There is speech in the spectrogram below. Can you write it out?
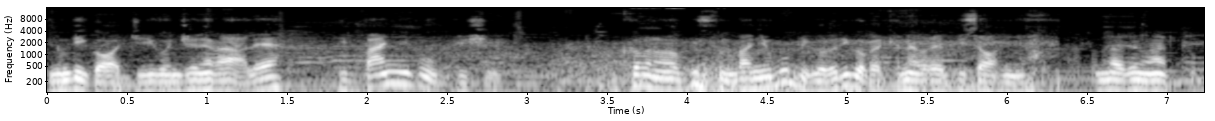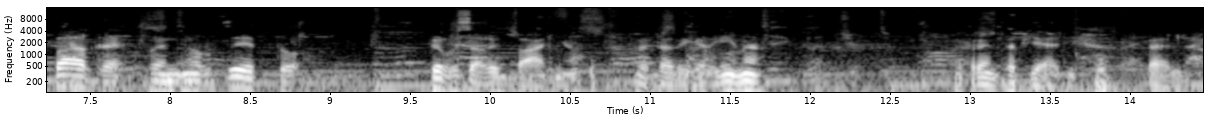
Non dico oggi, dico in generale, i bagni pubblici. Ancora non ho visto un bagno pubblico, lo dico perché ne avrei bisogno. Andate in un altro bar, prendo un orzetto per usare il bagno. Guardate carina, a 30 piedi, bella.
